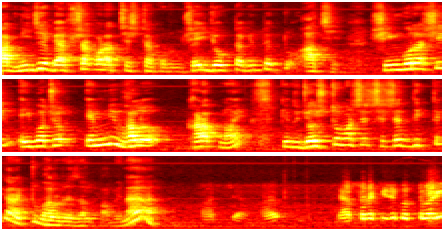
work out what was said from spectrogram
আর নিজে ব্যবসা করার চেষ্টা করুন, সেই যোগটা কিন্তু একটু আছে। সিংহ রাশির এই বছর এমনি ভালো, খারাপ নয়, কিন্তু জ্যৈষ্ঠ মাসের শেষের দিক থেকে আর একটু ভালো রেজাল্ট পাবে না আচ্ছা ব্যবসাটা কিসে করতে পারি?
